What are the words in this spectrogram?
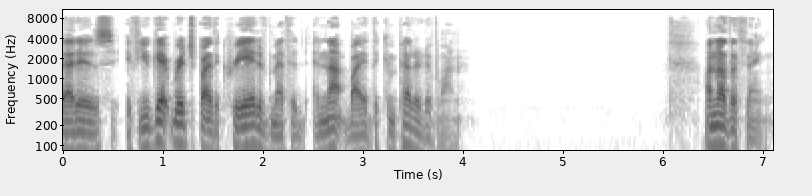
that is, if you get rich by the creative method and not by the competitive one. Another thing.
